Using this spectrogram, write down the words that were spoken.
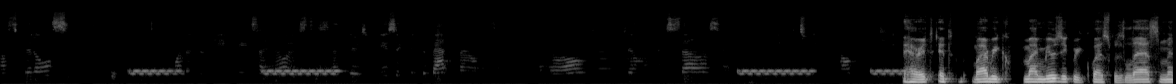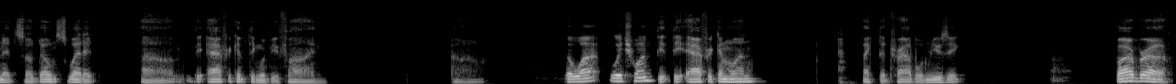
Hospitals things I noticed is that there's music in the background, and they're all filming themselves and in between Harry, it, my rec- my music request was last minute, so don't sweat it. Um, the African thing would be fine. Uh, the what? Which one? The, the African one, like the tribal music. Barbara.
